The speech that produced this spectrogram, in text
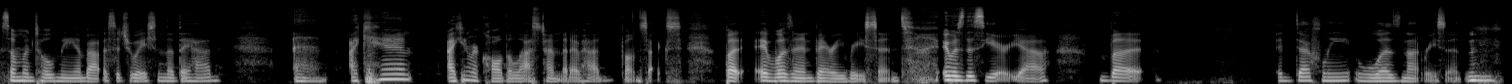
someone told me about a situation that they had and I can't I can recall the last time that I've had phone sex, but it wasn't very recent. It was this year, yeah. But it definitely was not recent.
